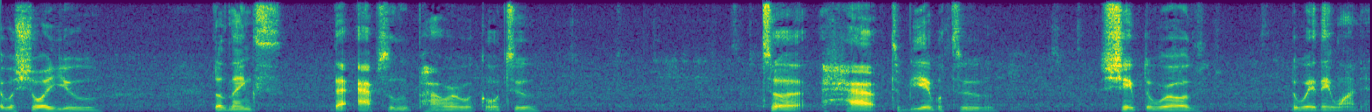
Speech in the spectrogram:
It was showing you the lengths that absolute power would go to to have to be able to shape the world the way they want it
